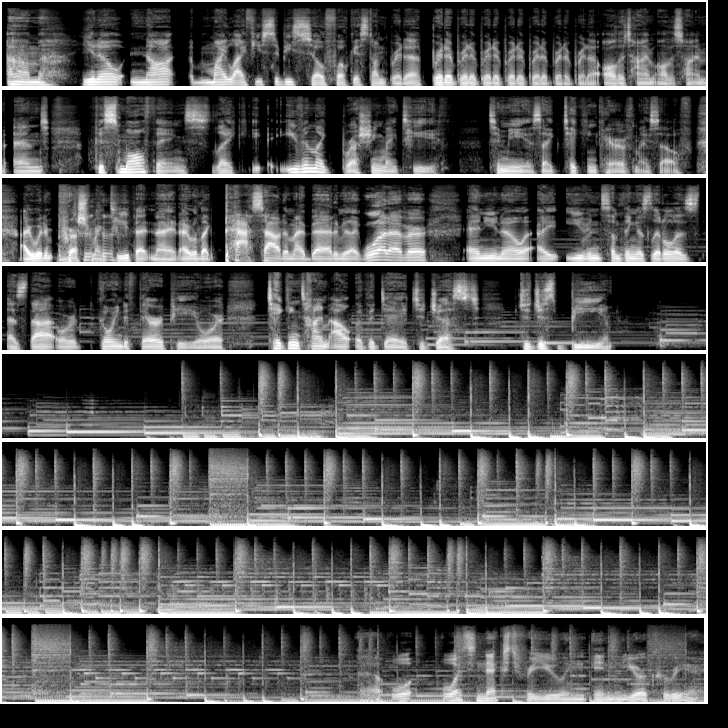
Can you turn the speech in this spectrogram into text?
Um, you know, not my life used to be so focused on Brita, Brita, Brita, Brita, Brita, Brita, Brita, Britta, all the time, all the time. And the small things, like even like brushing my teeth, to me is like taking care of myself. I wouldn't mm. brush my teeth at night. I would like pass out in my bed and be like, whatever. And you know, I even something as little as as that, or going to therapy, or taking time out of a day to just to just be what's next for you in, in your career?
